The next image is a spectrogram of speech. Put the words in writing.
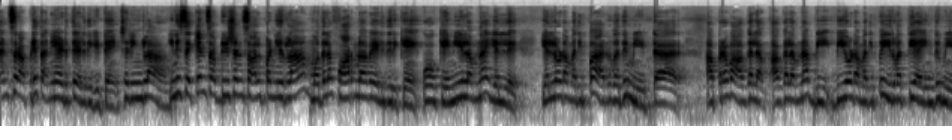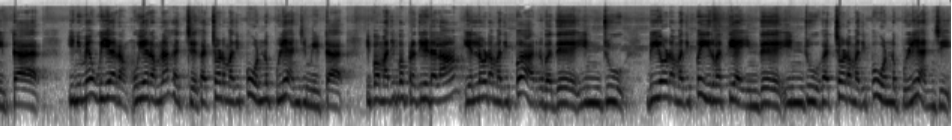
ஆன்சர் அப்படியே தனியா எடுத்து எழுதிக்கிட்டேன். சரிங்களா? இனி செகண்ட் சப்டிவிஷன் சால்வ் பண்ணிடலாம் முதல்ல ஃபார்முலாவே எழுதியிருக்கேன். ஓகே நீளம்னா எல்லு எல்லோட மதிப்பு அறுபது மீட்டர் அப்புறம் அகலம். அகலம்னா பி பியோட மதிப்பு இருபத்தி ஐந்து மீட்டர் இனிமே உயரம் உயரம்னா ஹச் ஹச்சோட மதிப்பு ஒன்று புள்ளி அஞ்சு மீட்டர். இப்போ மதிப்பை பிரதியிடலாம். எல்லோட மதிப்பு அறுபது இன்டு பியோட மதிப்பு இருபத்தி ஐந்து இன்டு ஹச்சோட மதிப்பு ஒன்று புள்ளி அஞ்சு.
